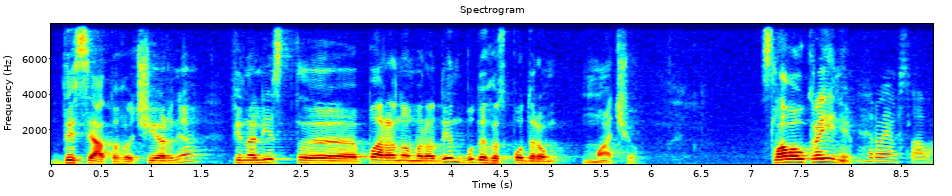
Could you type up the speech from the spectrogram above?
10 червня. фіналіст е, пара номер один буде господарем матчу. Слава Україні! Героям слава!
